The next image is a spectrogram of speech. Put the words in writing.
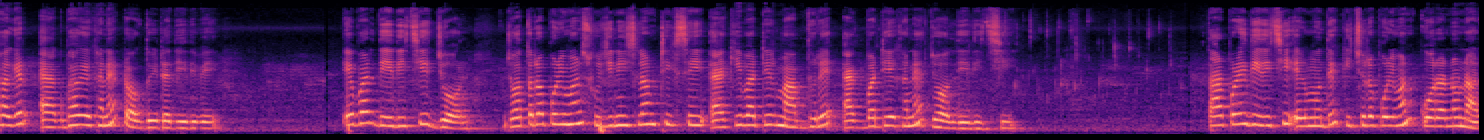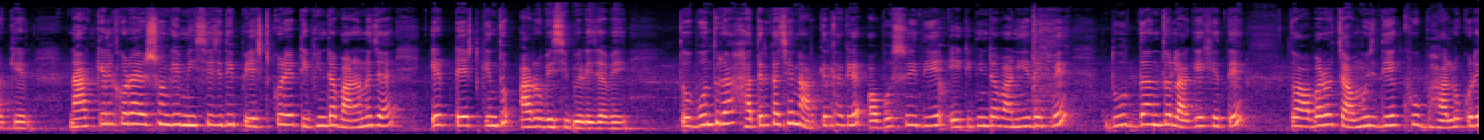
ভাগের এক ভাগ এখানে টক দইটা দিয়ে দিবে। এবার দিয়ে দিচ্ছি জল। যতটা পরিমাণ সুজি নিয়েছিলাম, ঠিক সেই একই বাটির মাপ ধরে এক বাটি এখানে জল দিয়ে দিচ্ছি। তারপরে দিয়ে দিচ্ছি এর মধ্যে কিছুটা পরিমাণ কোরানো নারকেল। নারকেল করা এর সঙ্গে মিশিয়ে যদি পেস্ট করে টিফিনটা বানানো যায়, এর টেস্ট কিন্তু আরও বেশি বেড়ে যাবে। তো বন্ধুরা, হাতের কাছে নারকেল থাকলে অবশ্যই দিয়ে এই টিফিনটা বানিয়ে দেখবে। দুর্দান্ত লাগে খেতে। তো আবারও চামচ দিয়ে খুব ভালো করে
